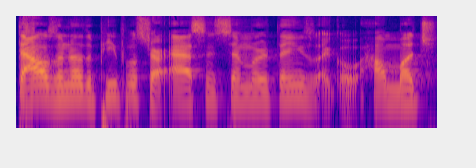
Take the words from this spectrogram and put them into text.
thousand other people start asking similar things like oh how much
